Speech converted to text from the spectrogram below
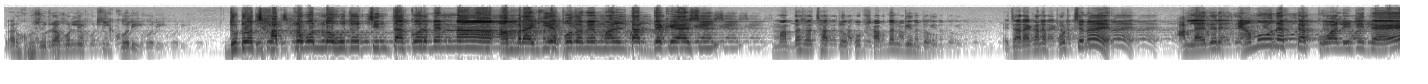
এবার হুজুররা বললে কি করি? দুটো ছাত্র বলল, হুজুর, চিন্তা করবেন না, আমরা গিয়ে প্রথমে মালটার দেখে আসি। মাদ্রাসা ছাত্র খুব সাবধান কিন্তু। যারা এখানে পড়ছে না, আল্লাহ এদের এমন একটা কোয়ালিটি দেয়,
